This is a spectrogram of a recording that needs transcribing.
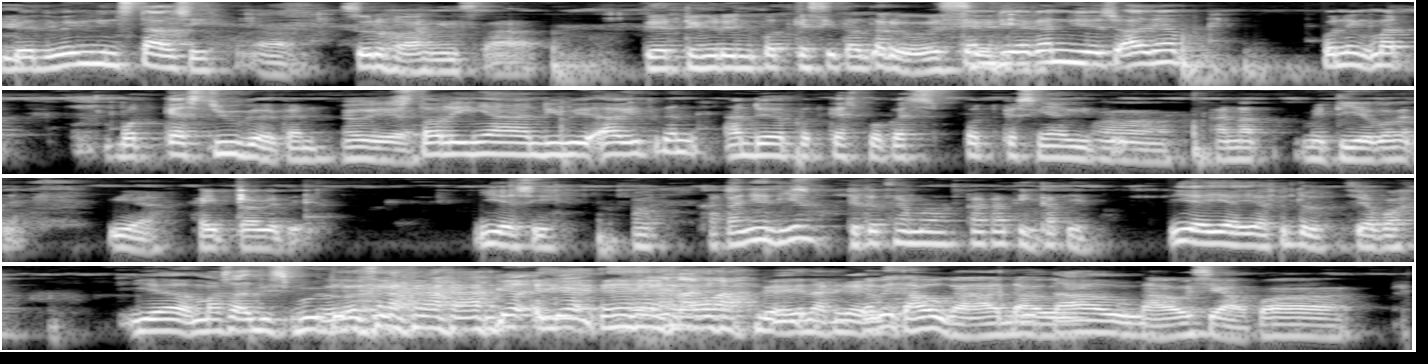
By the way install sih. Nah, suruh lah install biar dengerin podcast kita terus Kan dia kan ya soalnya penikmat podcast juga kan. oh iya Storynya di WA itu kan ada podcast podcast podcastnya gitu. Oh, anak media banget ya Iya, hype banget ya iya sih. oh, katanya dia deket sama kakak tingkat ya Iya, iya, iya betul. siapa Ya masa disebutin sih. Enggak, enggak, enggak enak lah, enggak enak, enggak tapi tahu kan tahu Tahu. tahu siapa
